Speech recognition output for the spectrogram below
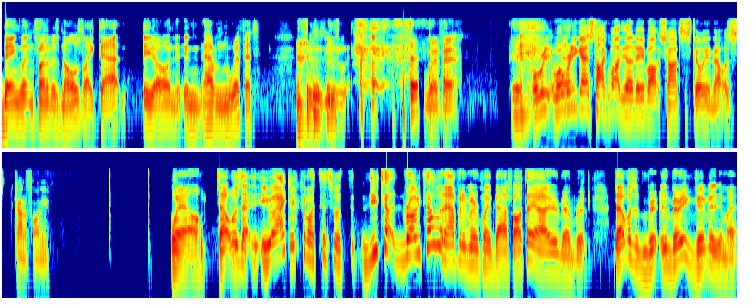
dangle it in front of his nose like that, you know, and, and have him whiff it. with it. What were you, what were you guys talking about the other day about Sean Sicilian? That was kind of funny. Well, that was that. You, I talked about this with you. Tell Robbie, tell me what happened when we were playing basketball. I'll tell you how I remember it. That was very vivid in my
